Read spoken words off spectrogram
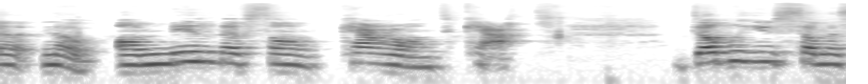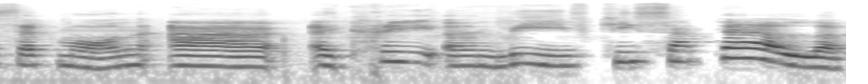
euh, non, en 1944, W. Somerset Maugham a écrit un livre qui s'appelle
